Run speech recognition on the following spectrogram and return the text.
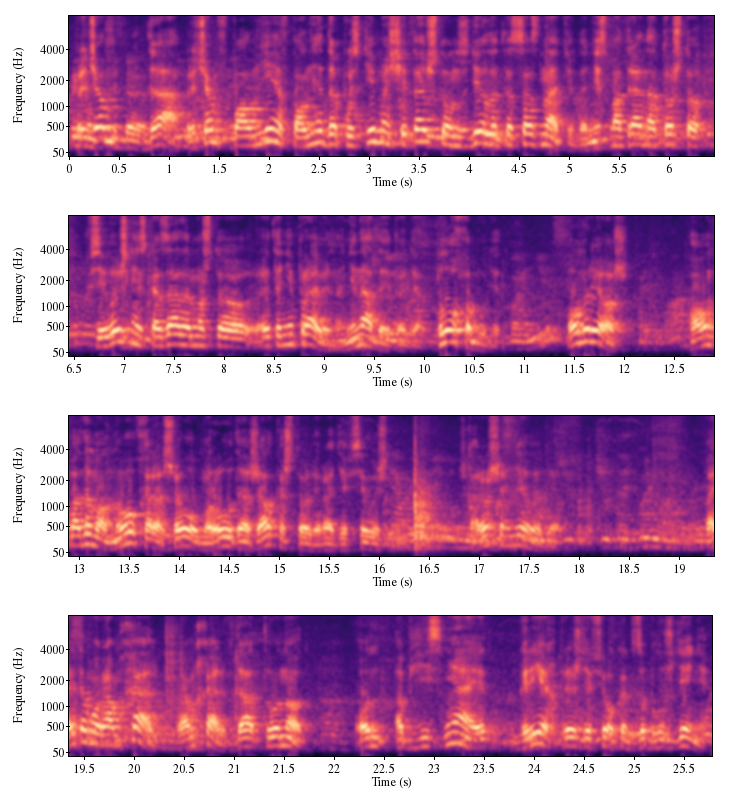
Причем, себя. да, причем вполне, вполне допустимо считать, что он сделал это сознательно, несмотря на то, что Всевышний сказал ему, что это неправильно, не надо это делать, плохо будет, умрешь. А он подумал, ну хорошо, умру, да, жалко что ли ради Всевышнего. Хорошее дело делал. Поэтому Рамхаль, Рамхаль в Дат Твунот, он объясняет грех прежде всего как заблуждение.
